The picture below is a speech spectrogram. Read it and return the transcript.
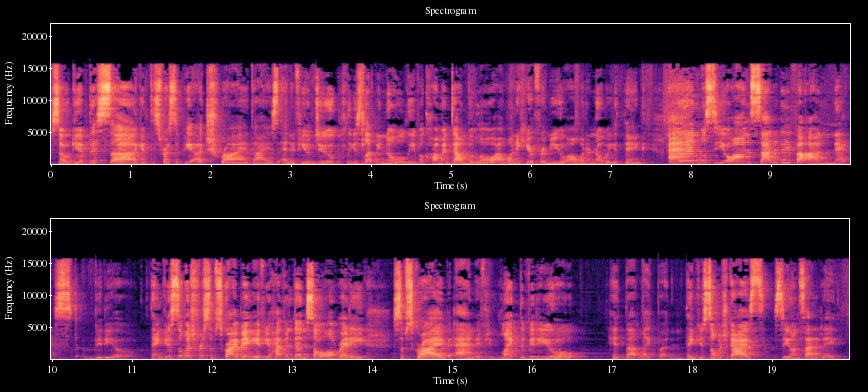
so give this uh, give this recipe a try, guys. And if you do, please let me know. Leave a comment down below. I want to hear from you. I want to know what you think. And we'll see you on Saturday for our next video. Thank you so much for subscribing. If you haven't done so already, subscribe. And if you like the video, hit that like button. Thank you so much, guys. See you on Saturday.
